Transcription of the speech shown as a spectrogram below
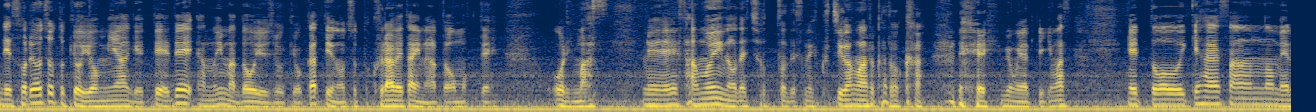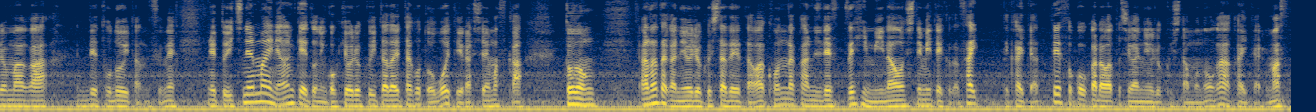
で、それをちょっと今日読み上げて、で、あの、今どういう状況かっていうのをちょっと比べたいなと思っております。えー、寒いのでちょっとですね、口が回るかどうかえでもやっていきます。えっと、池早さんのメルマガで届いたんですよね。えっと、1年前にアンケートにご協力いただいたことを覚えていらっしゃいますか？ドドン。あなたが入力したデータはこんな感じです。ぜひ見直してみてくださいって書いてあって、そこから私が入力したものが書いてあります。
